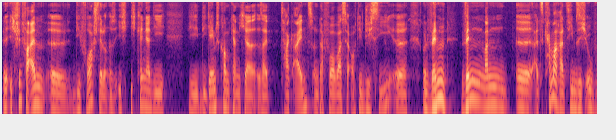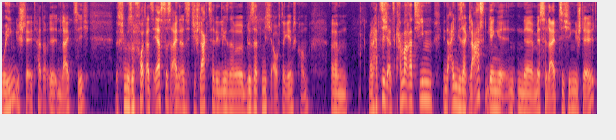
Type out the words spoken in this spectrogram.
äh, ich finde vor allem äh, die Vorstellung, also ich, ich kenne ja die, die, die Gamescom kenne ich ja seit Tag 1 und davor war es ja auch die GC. Äh, und wenn, wenn man äh, als Kamerateam sich irgendwo hingestellt hat äh, in Leipzig, das fiel mir sofort als erstes ein, als ich die Schlagzeile gelesen habe, Blizzard nicht auf der Gamescom. Ähm, man hat sich als Kamerateam in einen dieser Glasgänge in, der Messe Leipzig hingestellt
